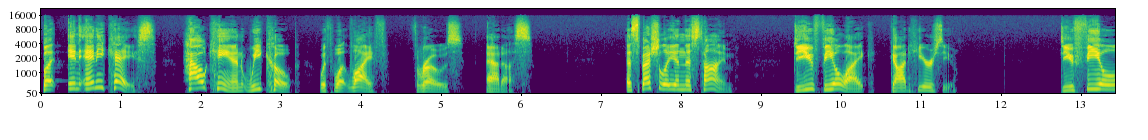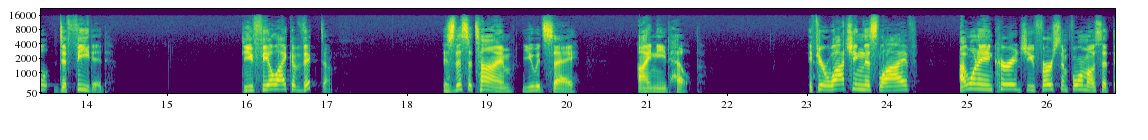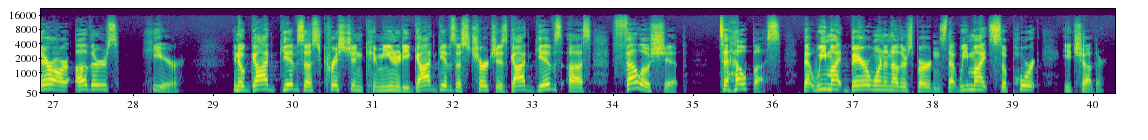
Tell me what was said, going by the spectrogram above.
But in any case, how can we cope with what life throws at us? Especially in this time. Do you feel like God hears you? Do you feel defeated? Do you feel like a victim? Is this a time you would say, I need help? If you're watching this live, I want to encourage you first and foremost that there are others here you know, God gives us Christian community, God gives us churches, God gives us fellowship to help us, that we might bear one another's burdens, that we might support each other.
